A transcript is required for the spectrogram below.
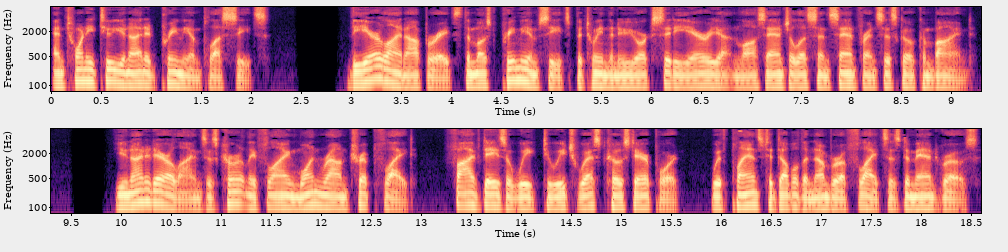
and 22 United Premium Plus seats. The airline operates the most premium seats between the New York City area and Los Angeles and San Francisco combined. United Airlines is currently flying one round-trip flight, 5 days a week to each West Coast airport, with plans to double the number of flights as demand grows.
